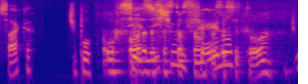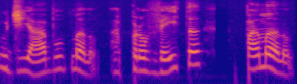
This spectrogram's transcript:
saca? Tipo, O Se foda dessa existe um situação que inferno- você citou. o diabo, mano, aproveita pra, mano,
